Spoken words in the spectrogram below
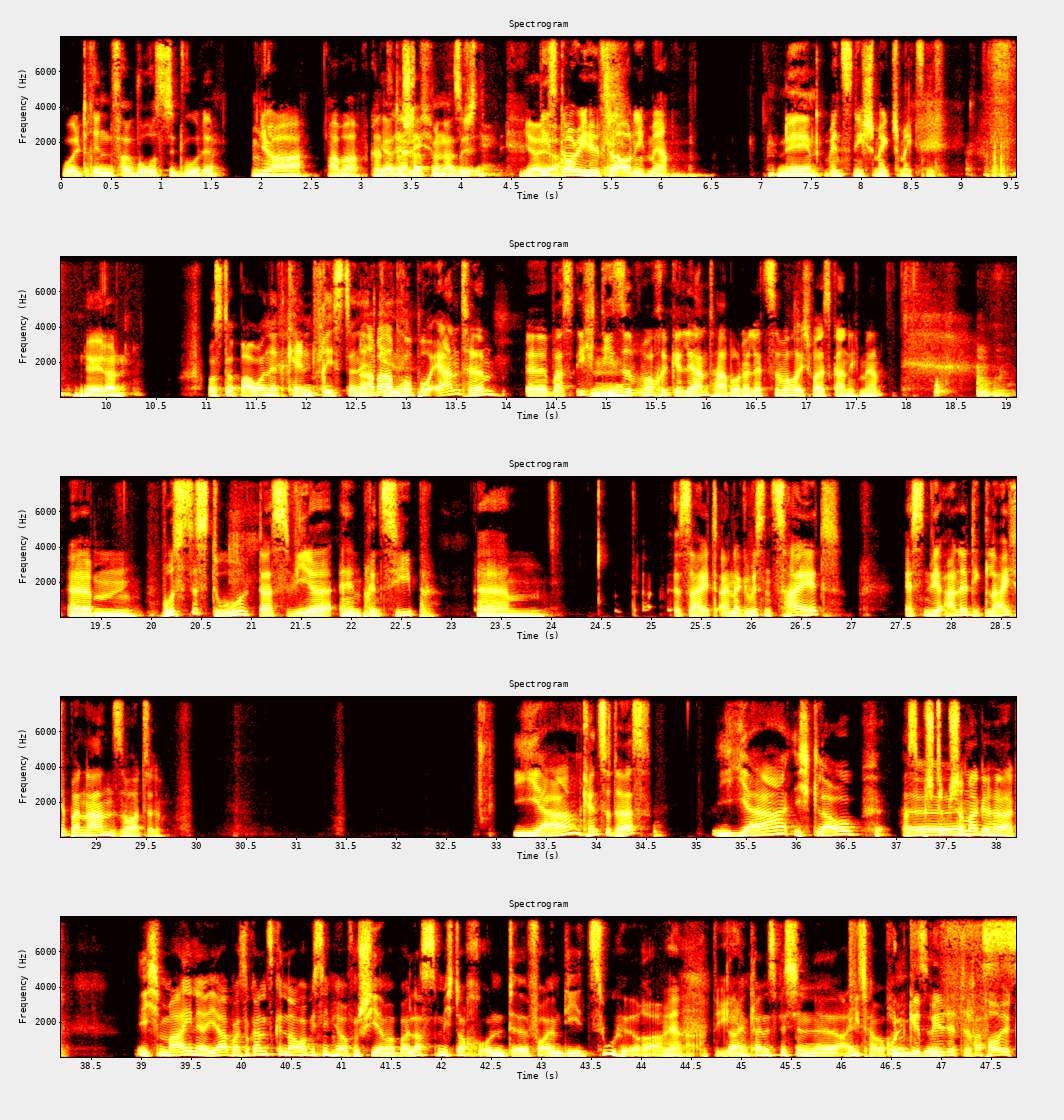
wohl drin verwurstet wurde. Ja, aber ganz ja, das ehrlich, schreibt man also. Ja, die ja. Story hilft da auch nicht mehr. Nee. Wenn es nicht schmeckt, schmeckt's nicht. Nee, dann. Was der Bauer nicht kennt, frisst er nicht. Aber gell? apropos Ernte, äh, was ich mhm. diese Woche gelernt habe oder letzte Woche, ich weiß gar nicht mehr. Ähm, wusstest du, dass wir im Prinzip ähm, seit einer gewissen Zeit essen wir alle die gleiche Bananensorte. Ja. Kennst du das? Ja, ich glaube. Hast du äh, bestimmt schon mal gehört. Ich meine, ja, aber so ganz genau habe ich es nicht mehr auf dem Schirm. Aber lasst mich doch und äh, vor allem die Zuhörer ja, die, da ein kleines bisschen äh, eintauchen. ungebildete Volk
